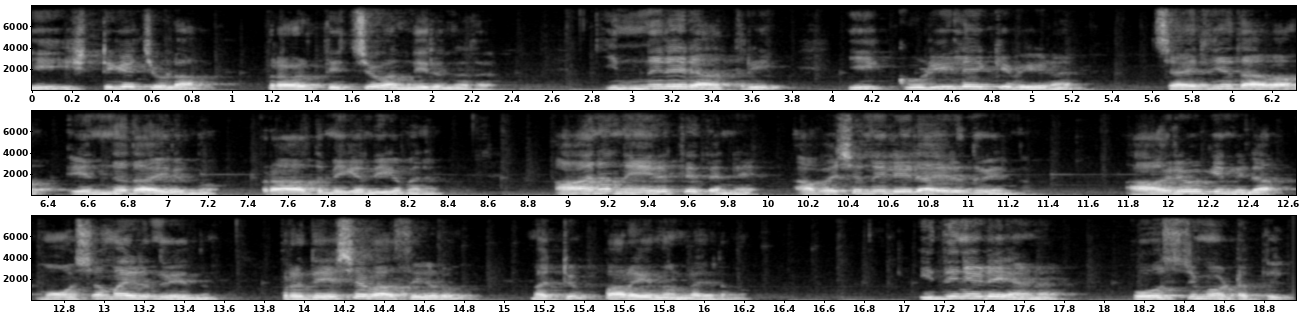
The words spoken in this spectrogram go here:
ഈ ഇഷ്ടികച്ചുള പ്രവർത്തിച്ചു വന്നിരുന്നത്. ഇന്നലെ രാത്രി ഈ കുഴിയിലേക്ക് വീണ് ചരിഞ്ഞതാവാം എന്നതായിരുന്നു പ്രാഥമിക നിഗമനം. ആന നേരത്തെ തന്നെ അവശനിലയിലായിരുന്നുവെന്നും ആരോഗ്യനില മോശമായിരുന്നുവെന്നും പ്രദേശവാസികളും മറ്റും പറയുന്നുണ്ടായിരുന്നു. ഇതിനിടെയാണ് പോസ്റ്റ്മോർട്ടത്തിൽ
